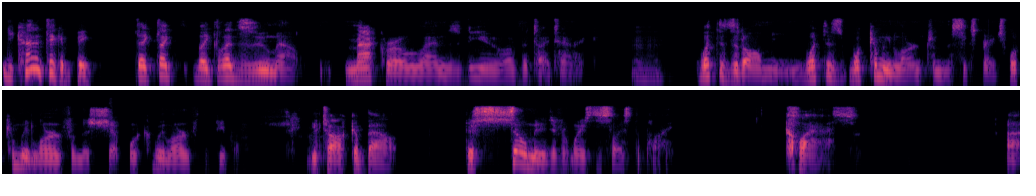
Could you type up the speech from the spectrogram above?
you kind of take a big like like like let's zoom out macro lens view of the Titanic. Mm-hmm. What does it all mean? What does what can we learn from this experience? What can we learn from this ship? What can we learn from the people? Right. You talk about there's so many different ways to slice the pie. Class, uh,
